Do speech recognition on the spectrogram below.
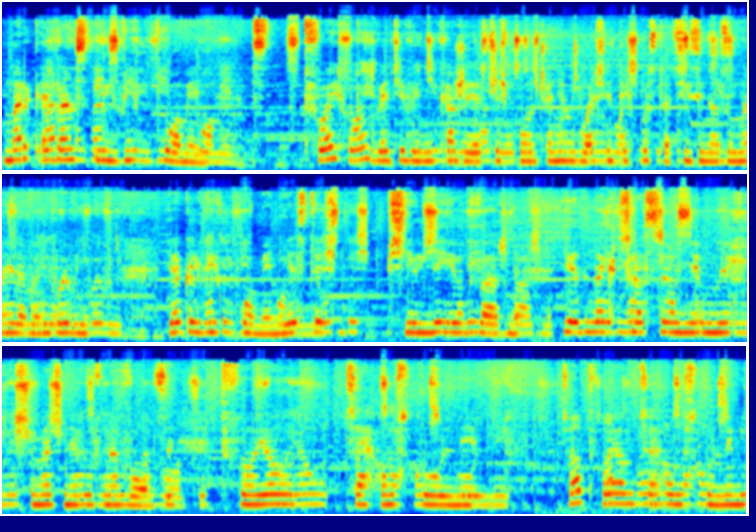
Mark, Evans, i Lwiw Płomień. Z, z Twoich odpowiedzi wynika, że jesteś połączeniem właśnie tych postaci z Inazuma i Wojowników. Jak Lwiw Płomień, jesteś silny i odważny. Jednak czasem nie umiesz trzymać nerwów na wodzy. Twoją cechą wspólny, co twoją cechą wspólnymi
